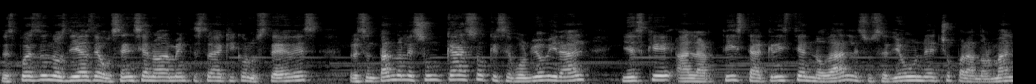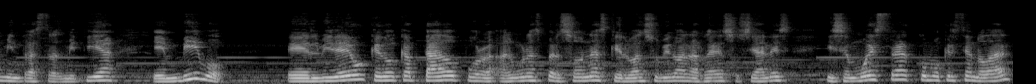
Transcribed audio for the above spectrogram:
Después de unos días de ausencia nuevamente estoy aquí con ustedes presentándoles un caso que se volvió viral y es que al artista Cristian Nodal le sucedió un hecho paranormal mientras transmitía en vivo. El video quedó captado por algunas personas que lo han subido a las redes sociales y se muestra cómo Cristian Nodal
